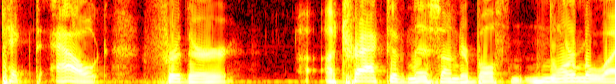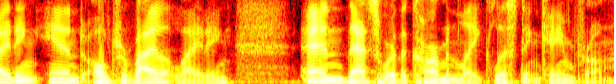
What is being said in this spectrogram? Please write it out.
picked out for their attractiveness under both normal lighting and ultraviolet lighting. And that's where the Carmine Lake listing came from.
